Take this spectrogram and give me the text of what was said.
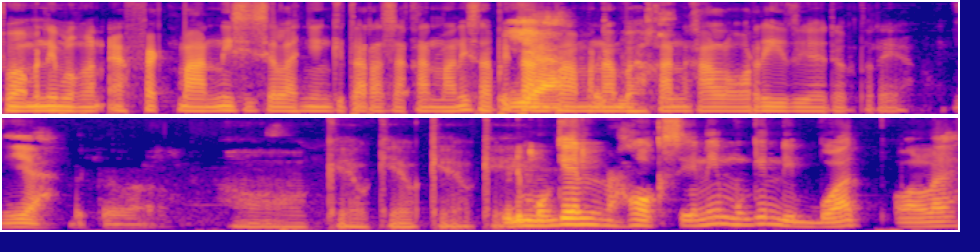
cuma menimbulkan efek manis istilahnya yang kita rasakan manis tapi Iya, tanpa betul. menambahkan kalori itu ya dokter ya. Iya, betul. Oke oke oke oke. Jadi mungkin hoax ini mungkin dibuat oleh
